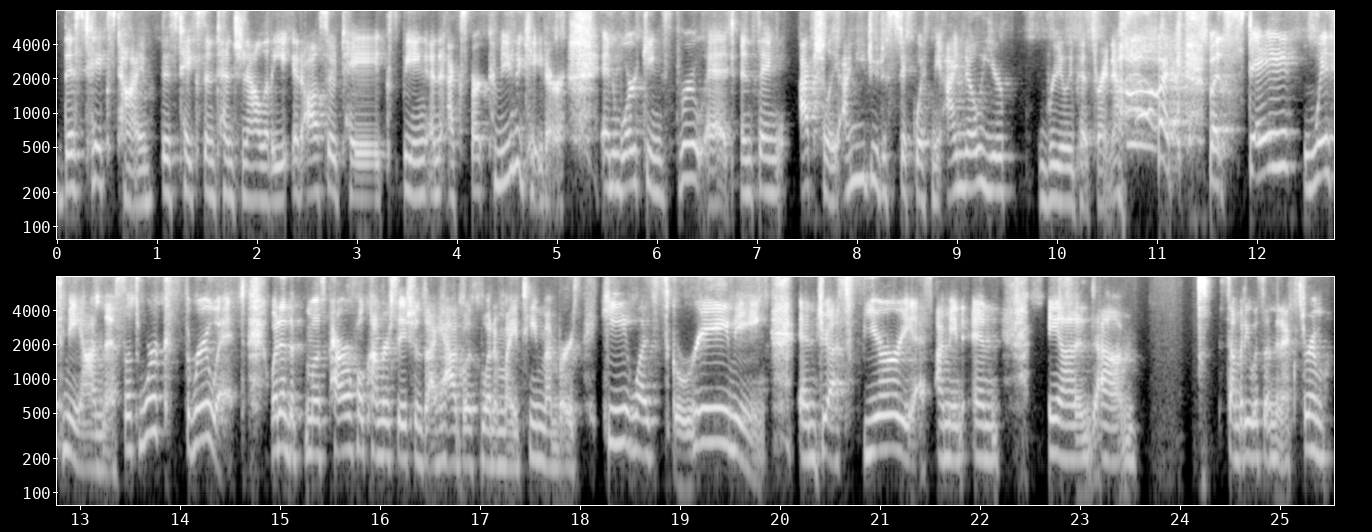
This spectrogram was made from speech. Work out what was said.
this takes time. This takes intentionality. It also takes being an expert communicator and working through it and saying, actually, I need you to stick with me. I know you're really pissed right now, but stay with me on this. Let's work through it. One of the most powerful conversations I had with one of my team members, he was screaming and just furious. I mean, and, and, um, somebody was in the next room,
